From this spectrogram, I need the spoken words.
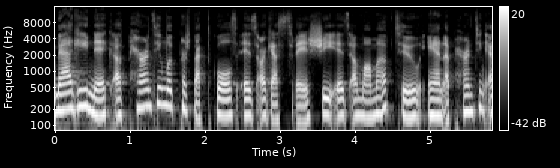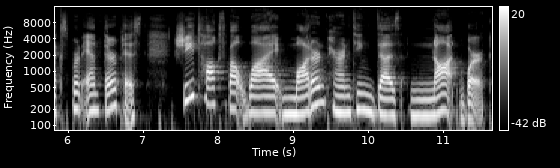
Maggie Nick of Parenting with Perspectacles is our guest today. She is a mama of two and a parenting expert and therapist. She talks about why modern parenting does not work.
